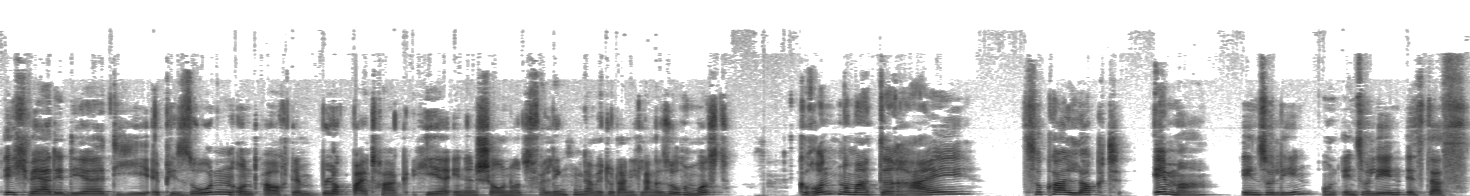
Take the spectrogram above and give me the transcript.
Ich werde dir die Episoden und auch den Blogbeitrag hier in den Show Notes verlinken, damit du da nicht lange suchen musst. Grund Nummer drei, Zucker lockt immer Insulin und Insulin ist das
